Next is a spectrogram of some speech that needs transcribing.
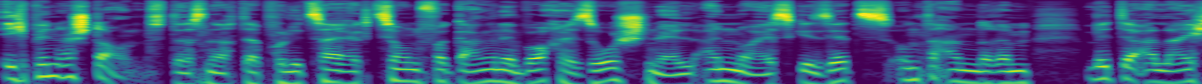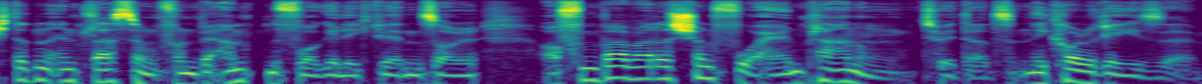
Ich bin erstaunt, dass nach der Polizeiaktion vergangene Woche so schnell ein neues Gesetz unter anderem mit der erleichterten Entlassung von Beamten vorgelegt werden soll. Offenbar war das schon vorher in Planung, twittert Nicole Reese.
